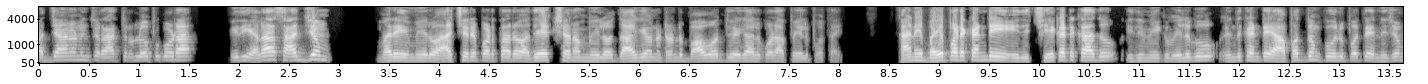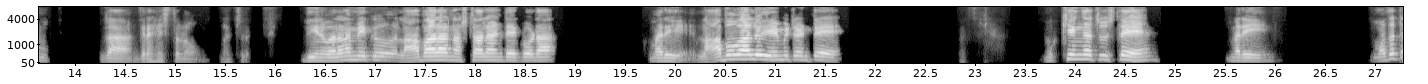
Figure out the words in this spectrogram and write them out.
మధ్యాహ్నం నుంచి రాత్రి లోపు కూడా ఇది ఎలా సాధ్యం? మరి మీరు ఆశ్చర్యపడతారు. అదే క్షణం మీలో దాగి ఉన్నటువంటి భావోద్వేగాలు కూడా పేలిపోతాయి. కానీ భయపడకండి. ఇది చీకటి కాదు. ఇది మీకు వెలుగు. ఎందుకంటే అబద్ధం కూలిపోతే నిజంగా గ్రహిస్తున్నాం మంచిది. దీని వలన మీకు లాభాల నష్టాలు అంటే కూడా మరి లాభవాలు ఏమిటంటే ముఖ్యంగా చూస్తే మరి మొదట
